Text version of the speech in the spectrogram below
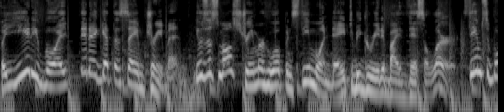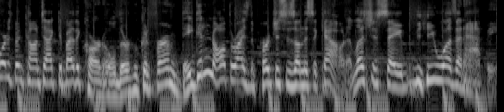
but Yeety Boy didn't get the same treatment. He was a small streamer who opened Steam one day to be greeted by this alert. Steam support has been contacted by the cardholder who confirmed they didn't authorize the purchases on this account, and let's just say he wasn't happy.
